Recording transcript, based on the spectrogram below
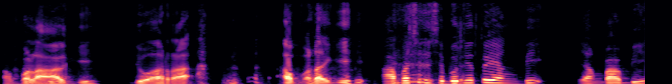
apalagi juara. Apalagi. Apa sih disebutnya tuh yang bi? Yang babi?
